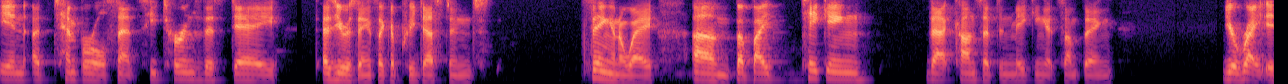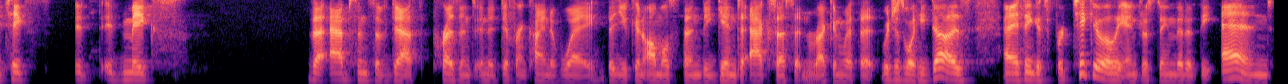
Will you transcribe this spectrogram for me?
in a temporal sense. He turns this day as you were saying it's like a predestined thing in a way um, but by taking that concept and making it something you're right it takes it it makes the absence of death present in a different kind of way that you can almost then begin to access it and reckon with it which is what he does. And i think it's particularly interesting that at the end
